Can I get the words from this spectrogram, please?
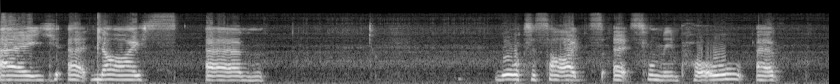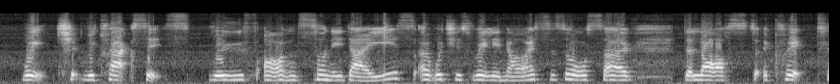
a, a nice um, waterside uh, swimming pool uh, which retracts its roof on sunny days uh, which is really nice. There's also the last crypt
